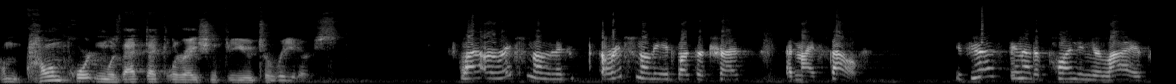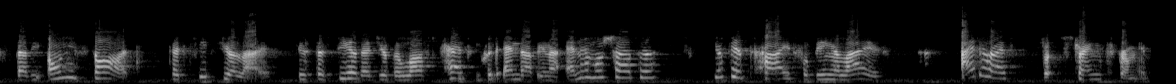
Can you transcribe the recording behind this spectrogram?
Um, how important was that declaration for you to readers? Well, originally, originally it was addressed at myself. If you have been at a point in your life that the only thought that keeps you alive is the fear that your beloved pet could end up in an animal shelter, you feel pride for being alive. I derive strength from it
